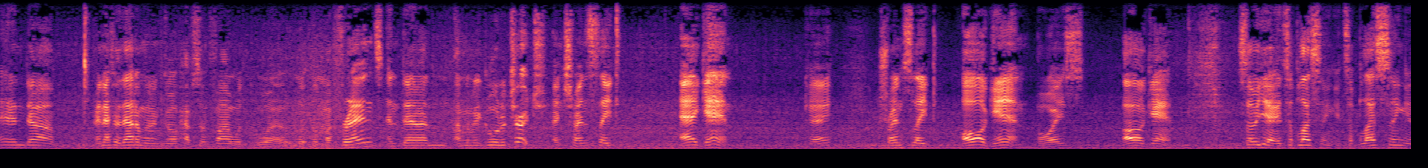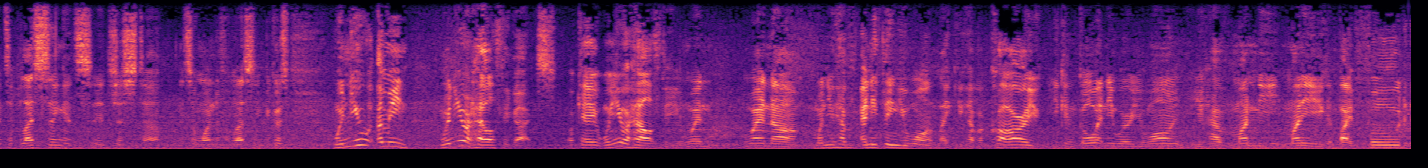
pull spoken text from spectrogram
and um, and after that, I'm gonna go have some fun with, with, my friends, and then I'm gonna go to church and translate again. Okay, translate again, boys, again. So yeah, it's a blessing. It's a blessing. It's a blessing. It's it's just uh, it's a wonderful blessing because when you, I mean, when you're healthy, guys. Okay, when you're healthy, when when um, when you have anything you want like you have a car you, you can go anywhere you want you have money money you can buy food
